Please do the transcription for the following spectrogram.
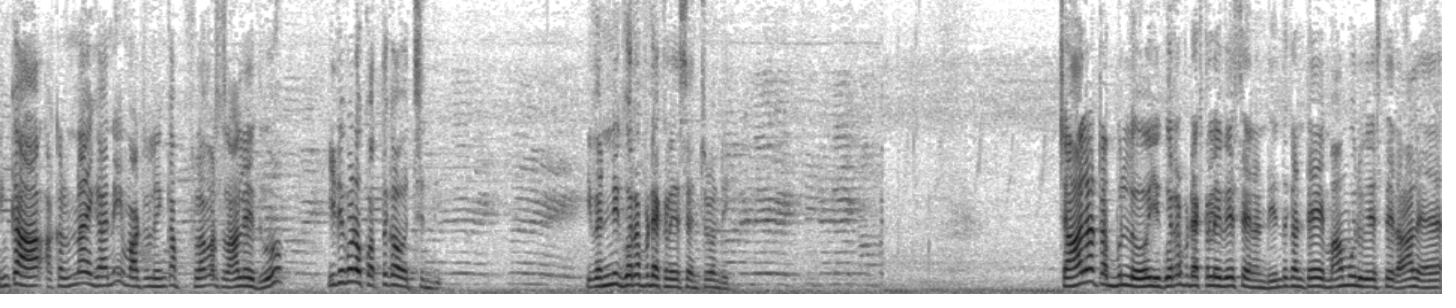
ఇంకా అక్కడ ఉన్నాయి కానీ వాటిలో ఇంకా ఫ్లవర్స్ రాలేదు. ఇది కూడా కొత్తగా వచ్చింది. ఇవన్నీ గుర్రపు డెక్కలు వేసాను చూడండి. చాలా టబ్బుల్లో ఈ గుర్రపు డెక్కలే వేసానండి. ఎందుకంటే మామూలు వేస్తే రాలే.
